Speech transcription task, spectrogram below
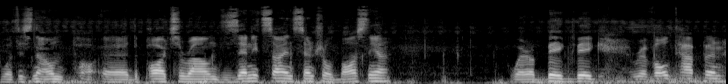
what is now uh, the parts around Zenica in central Bosnia, where a big, big revolt happened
